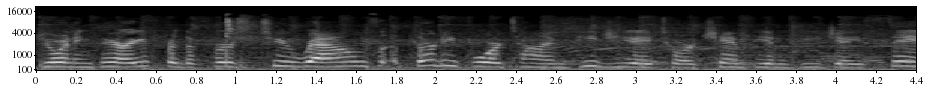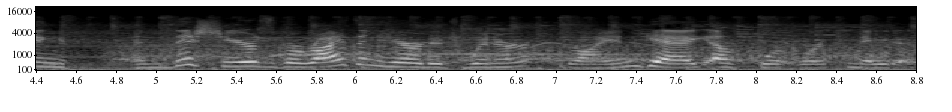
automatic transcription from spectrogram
Joining Perry for the first two rounds, 34 time PGA Tour champion Vijay Singh and this year's Verizon Heritage winner, Brian Gay, a Fort Worth native.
